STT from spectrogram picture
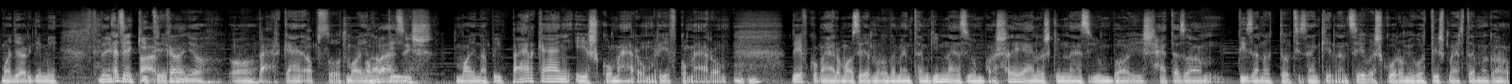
magyar gimi. De Ez egy párkánya? A... Párkány, abszolút, mai a napig. Bázis mai napig Párkány és Komárom, Révkomárom. Uh-huh. Révkomárom azért, mert oda mentem gimnáziumba, a Sej János gimnáziumba, és hát ez a 15-től 19 éves koromig ott ismertem meg a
